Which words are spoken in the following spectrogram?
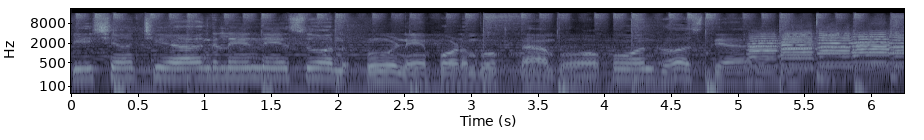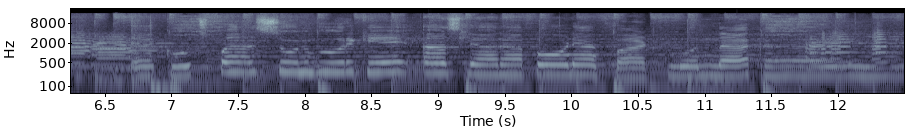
पिशाचे आंगले नेसोन उणें पण भोगता भोंवन रस्त्यार एकूच पासून भुरगें आसल्यार आपोण्याक फाटकून नाकाय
